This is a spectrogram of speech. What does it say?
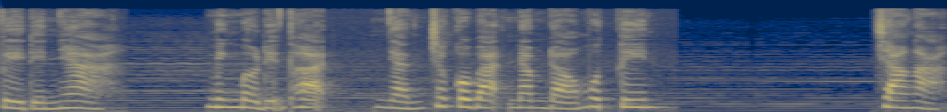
Về đến nhà, mình mở điện thoại nhắn cho cô bạn năm đó một tin. Trang à,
